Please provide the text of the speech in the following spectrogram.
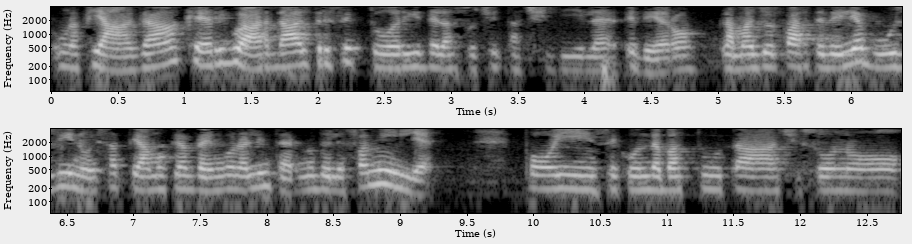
una piaga che riguarda altri settori della società civile. È vero, la maggior parte degli abusi noi sappiamo che avvengono all'interno delle famiglie, poi in seconda battuta ci sono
